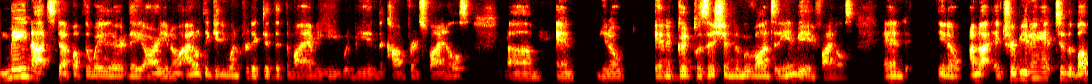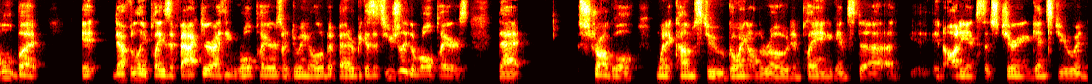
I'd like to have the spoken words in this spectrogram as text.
may not step up the way they are. You know, I don't think anyone predicted that the Miami Heat would be in the conference finals, um, and you know, in a good position to move on to the NBA finals. And you know, I'm not attributing it to the bubble, but it definitely plays a factor. I think role players are doing a little bit better because it's usually the role players that struggle when it comes to going on the road and playing against uh, an audience that's cheering against you and,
